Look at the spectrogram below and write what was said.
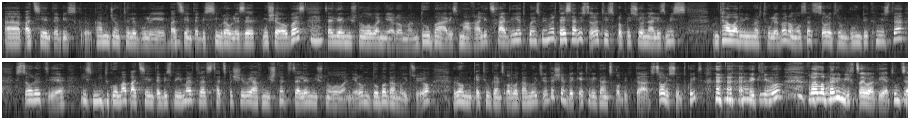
პაციენტების გამოჯანმრთელებული პაციენტების სიმრავლეზე მუშაობას. ძალიან მნიშვნელოვანია, რომ ნდობა არის მაღალი, ცხადია თქვენს მიმართ, ეს არის სწორედ ის პროფესიონალიზმის მთავარი მიმართულება, რომელსაც სწორედ რომ გუნდი ქმნის და სწორედ ის მიდგომა პაციენტების მიმართ, რაც თაწყიშივე აღნიშნეთ, ძალიან მნიშვნელოვანია, რომ დობა გამოიწვიო, რომ კეთილგანწყობა გამოიწვიო და შემდეგ კეთილი განწყობით და სწორი სუნთქვით, ექიმო, ყველაფერი მიღწევადია. თუმცა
